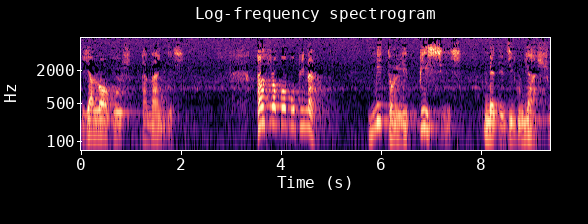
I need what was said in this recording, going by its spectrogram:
για λόγους ανάγκης. Άνθρωπο που πεινά μη τον λυπήσεις με την τσιγκουνιά σου.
